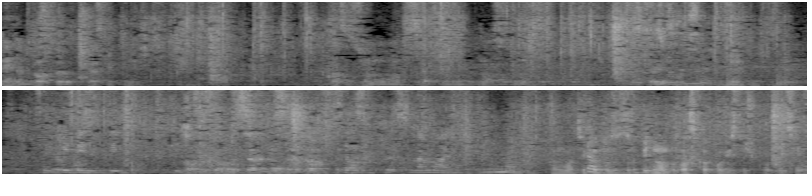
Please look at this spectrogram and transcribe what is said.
Гляньте, будь ласка, учасники 27 серпня, 15 Це який день день? 27 серпня, середа, 15 Нормально. Нормально. Тільки зробіть нам, будь ласка, повісточку офіційну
